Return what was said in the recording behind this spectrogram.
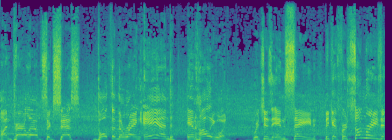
Unparalleled success both in the ring and in Hollywood. which is insane because for some reason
